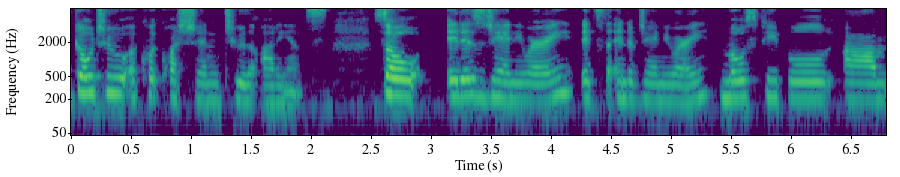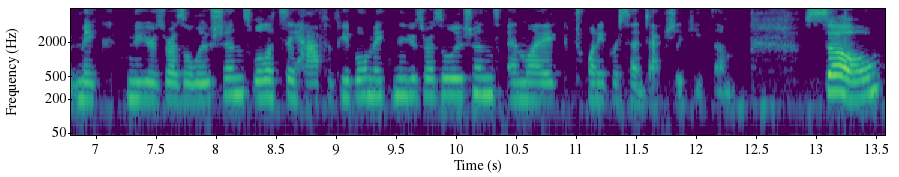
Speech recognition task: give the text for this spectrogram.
go to a quick question to the audience. So it is January. It's the end of January. Most people um, make New Year's resolutions. Well, let's say half of people make New Year's resolutions, and like 20% actually keep them. So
